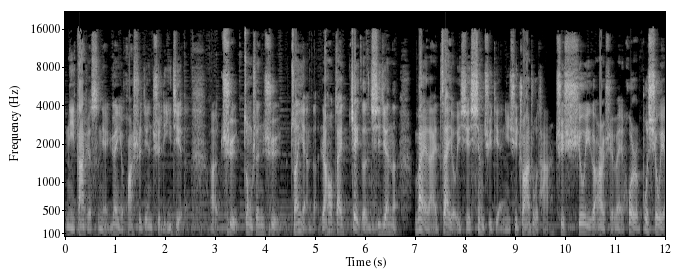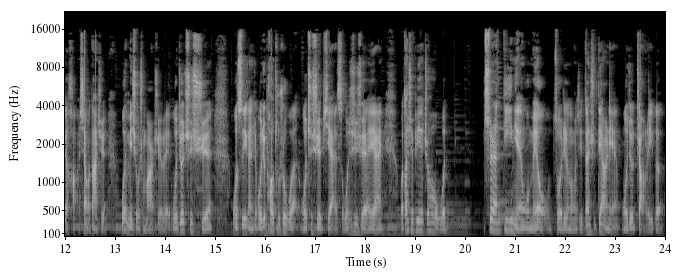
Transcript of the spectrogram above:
你大学四年愿意花时间去理解的，啊，去纵深去钻研的。然后在这个期间呢，外来再有一些兴趣点，你去抓住它，去修一个二学位，或者不修也好像我大学我也没修什么二学位，我就去学我自己感兴趣，我就泡图书馆，我去学 PS，我去学 AI。我大学毕业之后我。虽然第一年我没有做这个东西，但是第二年我就找了一个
